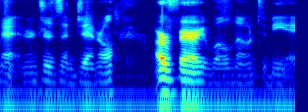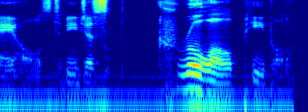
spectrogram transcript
managers in general are very well known to be a-holes, to be just cruel people.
